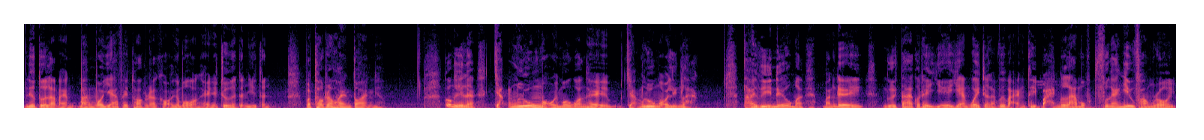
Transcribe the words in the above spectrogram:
nếu tôi là bạn, bằng mọi giá phải thoát ra khỏi cái mối quan hệ này trước là tính gì tính. Và thoát ra hoàn toàn nha. Có nghĩa là chặn luôn mọi mối quan hệ, chặn luôn mọi liên lạc. Tại vì nếu mà bạn để người ta có thể dễ dàng quay trở lại với bạn, thì bạn là một phương án dự phòng rồi.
